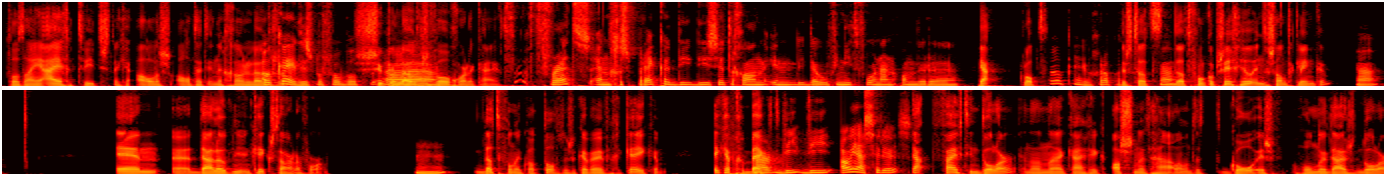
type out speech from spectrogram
tot aan je eigen tweets. Dat je alles altijd in een Oké, chronologische, dus bijvoorbeeld super logische volgorde krijgt. th- threads en gesprekken, die, die zitten gewoon in, die, daar hoef je niet voor naar een andere... Ja, klopt. Oké, grappig. Dus dat, Ja. dat vond ik op zich heel interessant klinken. ja. En eh, daar loopt nu een Kickstarter voor. Mhm. Dat vond ik wel tof, dus ik heb even gekeken. Ik heb gebackt. Maar wie, wie... Oh ja, serieus? Ja, 15 dollar. En dan eh, krijg ik, als ze het halen, want het goal is 100.000 dollar.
